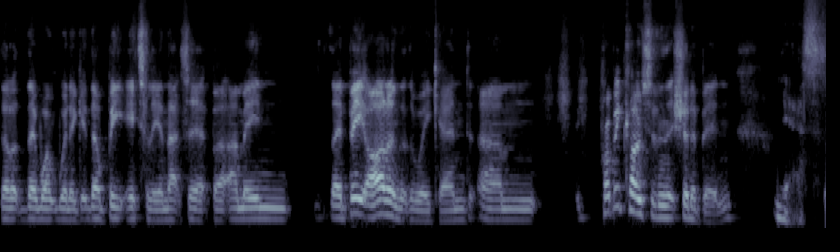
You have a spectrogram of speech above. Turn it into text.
they won't win again. They'll beat Italy, and that's it. But I mean, they beat Ireland at the weekend, um, probably closer than it should have been. Yes,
